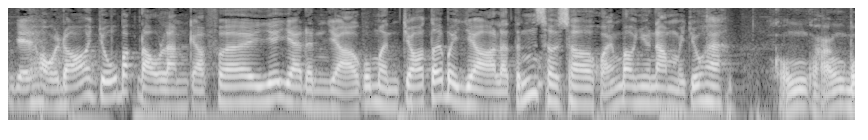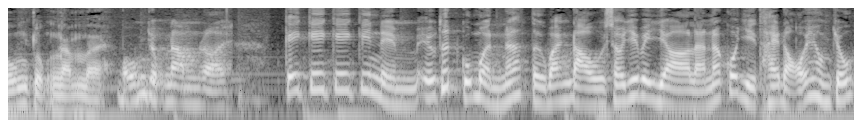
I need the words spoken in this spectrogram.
Vậy hồi đó chú bắt đầu làm cà phê với gia đình vợ của mình cho tới bây giờ là tính sơ sơ khoảng bao nhiêu năm rồi chú ha? cũng khoảng bốn chục năm rồi 40 năm rồi. Cái cái cái cái niềm yêu thích của mình á từ ban đầu so với bây giờ là nó có gì thay đổi không chú?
